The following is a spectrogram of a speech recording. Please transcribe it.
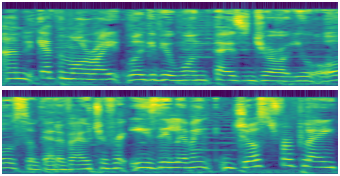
and get them all right. We'll give you 1,000 euro. You also get a voucher for easy living just for playing.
